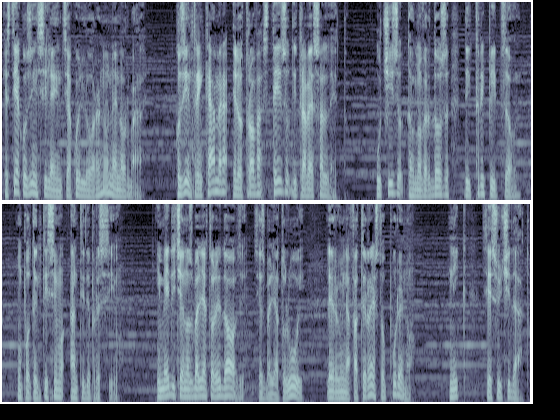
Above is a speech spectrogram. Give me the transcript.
Che stia così in silenzio a quell'ora non è normale. Così entra in camera e lo trova steso di traverso al letto, ucciso da un'overdose di tripizol, un potentissimo antidepressivo. I medici hanno sbagliato le dosi, si è sbagliato lui, l'eroina ha fatto il resto oppure no. Nick si è suicidato.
